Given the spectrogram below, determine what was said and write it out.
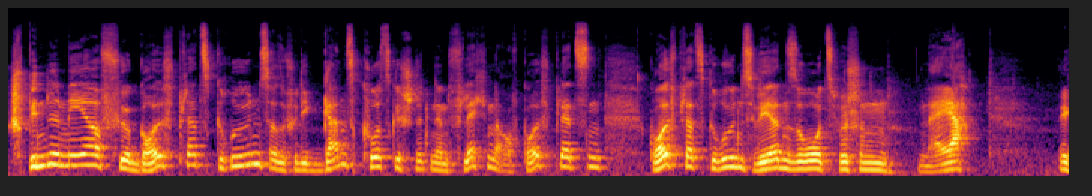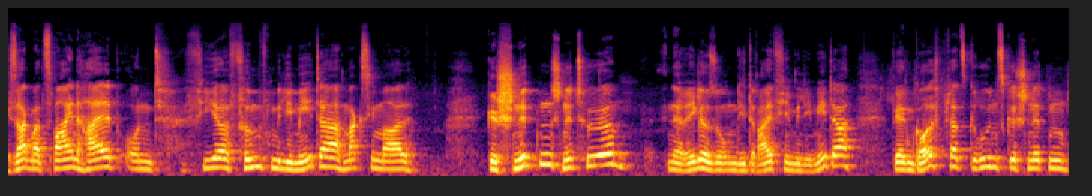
Spindelmäher für Golfplatzgrüns, also für die ganz kurz geschnittenen Flächen auf Golfplätzen. Golfplatzgrüns werden so zwischen, naja, ich sag mal zweieinhalb und vier, fünf Millimeter maximal geschnitten, Schnitthöhe. In der Regel so um die drei, vier Millimeter werden Golfplatzgrüns geschnitten.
